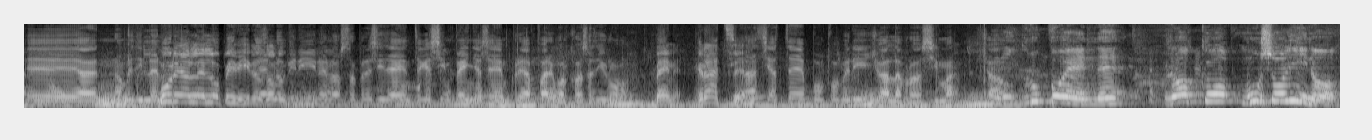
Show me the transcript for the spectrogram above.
e a nome di Lello Pure a Lello Pirino Lello. Pirino, il nostro presidente che si impegna sempre a fare qualcosa di nuovo. Bene, grazie. Grazie a te, buon pomeriggio, alla prossima. Per Ciao. il gruppo N, Rocco Musolino.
